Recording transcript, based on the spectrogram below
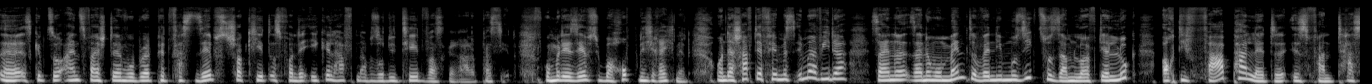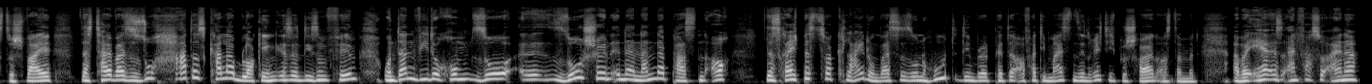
äh, es gibt so ein, zwei Stellen, wo Brad Pitt fast selbst schockiert ist von der ekelhaften Absurdität, was gerade passiert, womit er selbst überhaupt nicht rechnet. Und da schafft der Film es immer wieder, seine, seine Momente, wenn die Musik zusammenläuft, der Look, auch die Farbpalette ist fantastisch, weil das teilweise so hartes Colorblocking ist in diesem Film und dann wiederum so, äh, so schön ineinander passen. Auch, das reicht bis zur Kleidung, weißt du, so ein Hut, den Brad Pitt da aufhat, die meisten sehen richtig bescheuert aus damit. Aber er ist einfach so einer,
